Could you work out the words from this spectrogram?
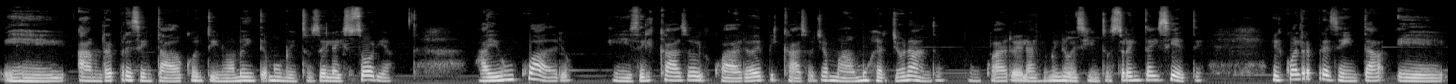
Eh, han representado continuamente momentos de la historia. Hay un cuadro es el caso del cuadro de Picasso llamado Mujer llorando, un cuadro del año 1937, el cual representa eh,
